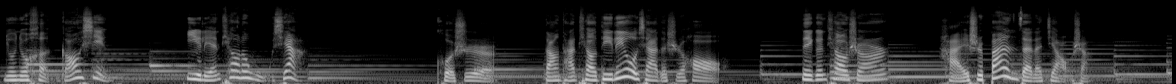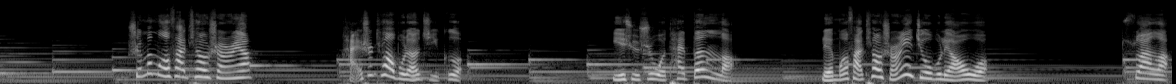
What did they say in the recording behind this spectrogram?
妞妞很高兴，一连跳了五下。可是，当她跳第六下的时候，那根跳绳还是绊在了脚上。什么魔法跳绳呀？还是跳不了几个。也许是我太笨了，连魔法跳绳也救不了我。算了，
